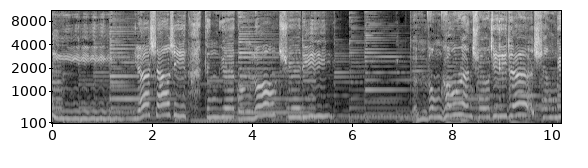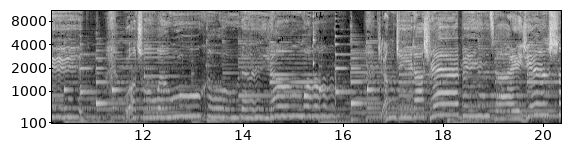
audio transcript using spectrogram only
你的消息，等月光落雪地，等风红染秋季的相遇。我重温午后的阳光，将吉他斜背在肩上。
